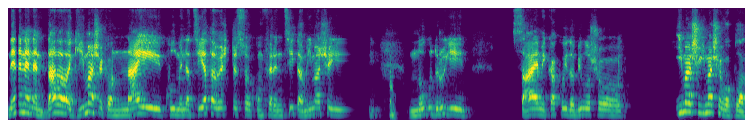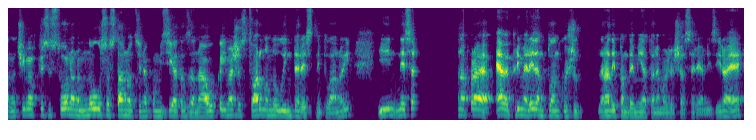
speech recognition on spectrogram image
Не, не, не, не, да, да, да, ги имаше како најкулминацијата беше со конференциите, ама имаше и многу други саеми како и да било што имаше имаше во план, значи имав присуствувано на многу состаноци на комисијата за наука, имаше стварно многу интересни планови и не се направија. Еве пример еден план кој што ради пандемијата не можеше да се реализира е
